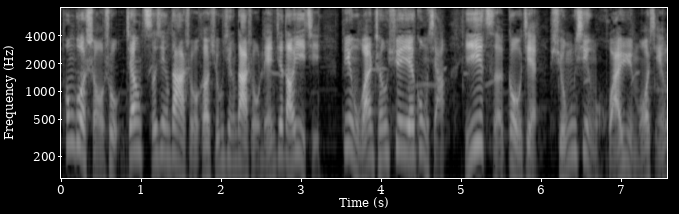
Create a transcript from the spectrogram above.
通过手术将雌性大鼠和雄性大鼠连接到一起，并完成血液共享，以此构建雄性怀孕模型，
